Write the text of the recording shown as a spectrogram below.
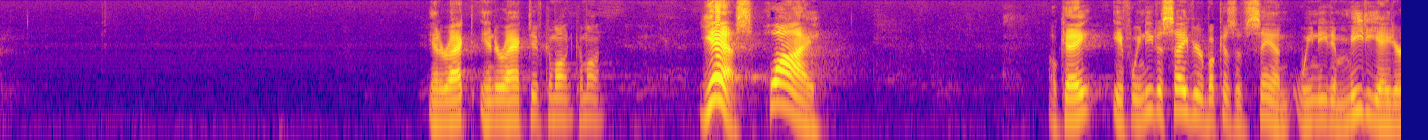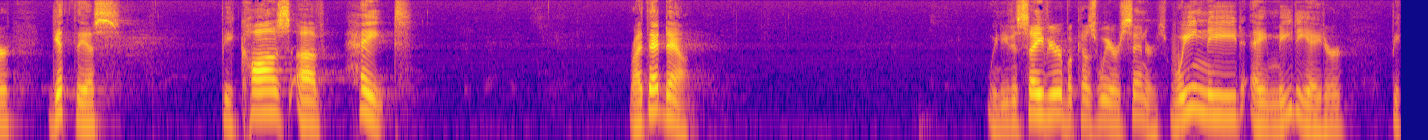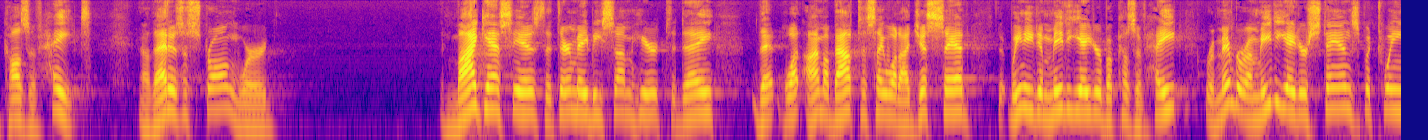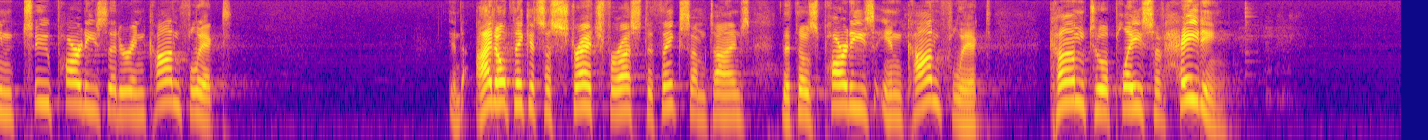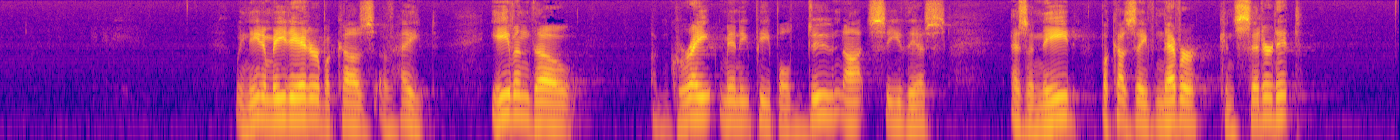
Interact, interactive, come on, come on. Yes. Why? Okay, if we need a Savior because of sin, we need a mediator, get this, because of hate. Write that down. We need a Savior because we are sinners. We need a mediator because of hate. Now, that is a strong word. And my guess is that there may be some here today that what I'm about to say, what I just said, that we need a mediator because of hate. Remember, a mediator stands between two parties that are in conflict. And I don't think it's a stretch for us to think sometimes that those parties in conflict come to a place of hating. We need a mediator because of hate, even though a great many people do not see this as a need because they've never considered it.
